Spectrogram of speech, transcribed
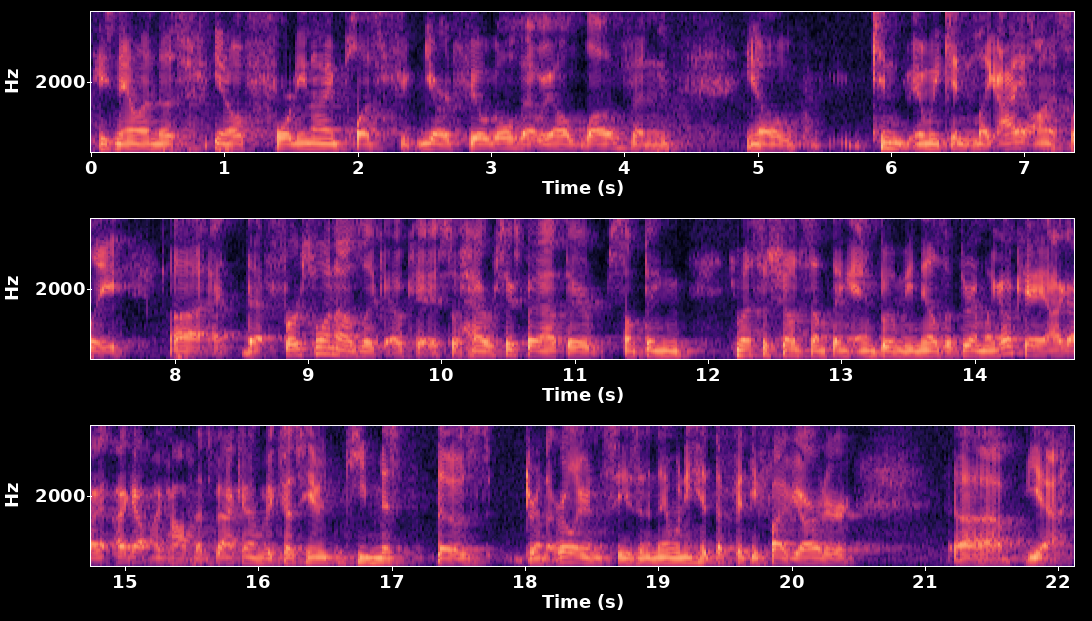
he's nailing those you know 49 plus yard field goals that we all love, and you know can and we can like I honestly. Uh, that first one, I was like, okay, so Havrisik's been out there. Something he must have shown something, and boom, he nails it through. I'm like, okay, I got I got my confidence back in him because he he missed those during the earlier in the season, and then when he hit the 55 yarder, uh, yeah,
